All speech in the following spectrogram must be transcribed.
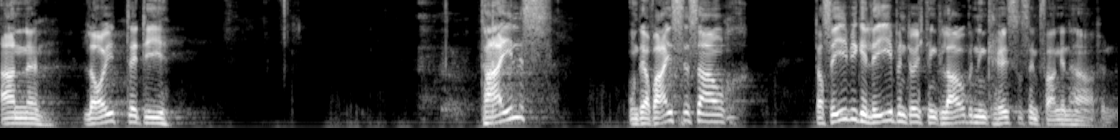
an Leute, die teils, und er weiß es auch, das ewige Leben durch den Glauben in Christus empfangen haben.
